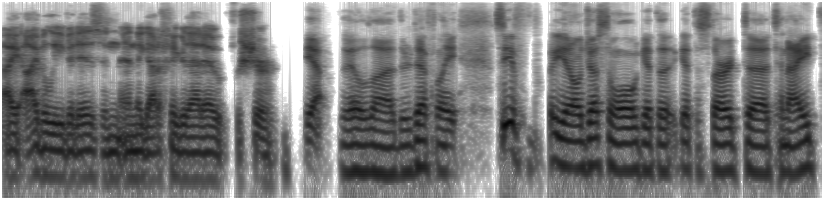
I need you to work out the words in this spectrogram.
I, I believe it is, and, and they got to figure that out for sure. Yeah, they'll uh, they're definitely see if you know Justin will get the get the start uh, tonight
